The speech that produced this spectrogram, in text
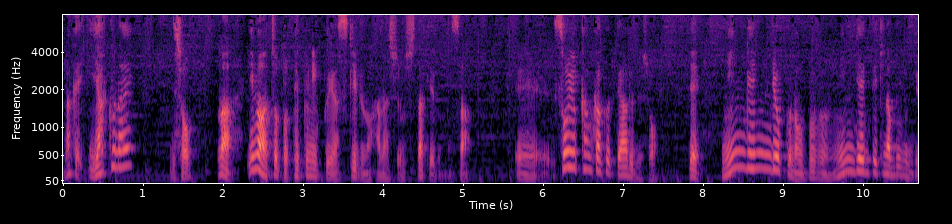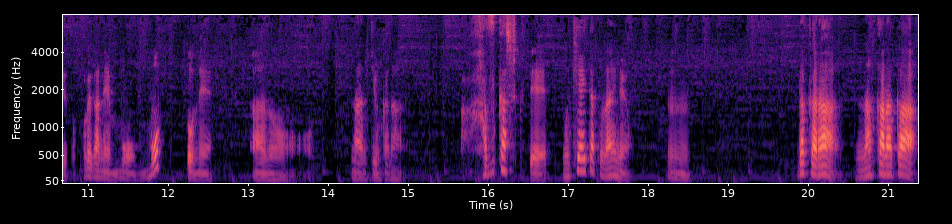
なんか嫌くない？でしょ？まあ、今はちょっとテクニックやスキルの話をしたけどもさ、えー、そういう感覚ってあるでしょ？で、人間力の部分、人間的な部分で言うと、これがね、もうもっとね、あの、なんていうかな、恥ずかしくて向き合いたくないのよ。うん。だから、なかなか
